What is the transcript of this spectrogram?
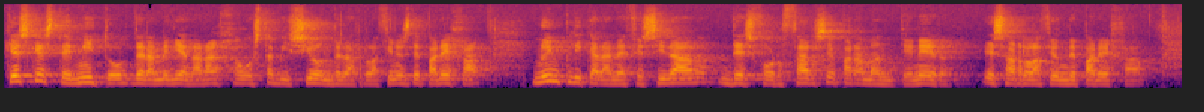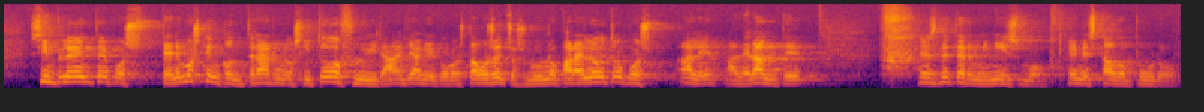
que es que este mito de la media naranja o esta visión de las relaciones de pareja no implica la necesidad de esforzarse para mantener esa relación de pareja. Simplemente pues tenemos que encontrarnos y todo fluirá, ya que como estamos hechos el uno para el otro, pues vale, adelante. Es determinismo en estado puro.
